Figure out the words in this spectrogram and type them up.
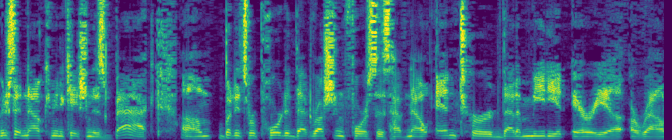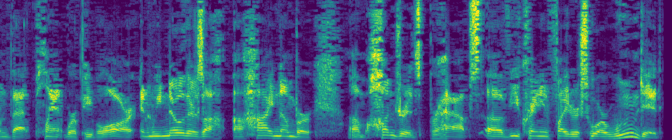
We understand now communication is back, um, but it's reported that Russian forces have now entered that immediate area around that plant where people are, and we know there's a, a high number, um, hundreds perhaps, of Ukrainian fighters who are wounded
